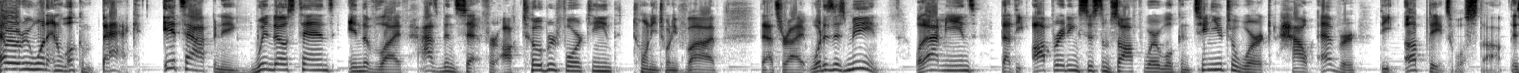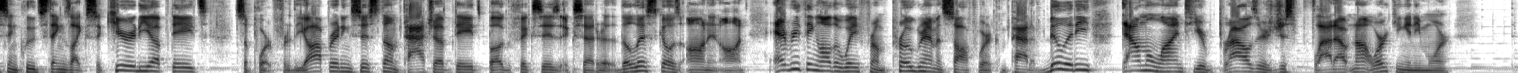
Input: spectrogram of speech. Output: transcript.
Hello everyone and welcome back. It's happening. Windows 10's end of life has been set for October 14th, 2025. That's right. What does this mean? Well, that means that the operating system software will continue to work. However, the updates will stop. This includes things like security updates, support for the operating system, patch updates, bug fixes, etc. The list goes on and on. Everything all the way from program and software compatibility down the line to your browsers just flat out not working anymore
